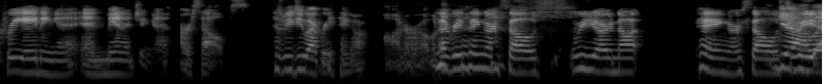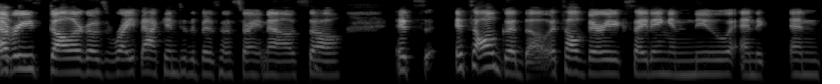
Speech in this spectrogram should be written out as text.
creating it and managing it ourselves. Because we do everything on our own. everything ourselves. We are not paying ourselves. Yeah, we like- every dollar goes right back into the business right now. So it's it's all good though. It's all very exciting and new and and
